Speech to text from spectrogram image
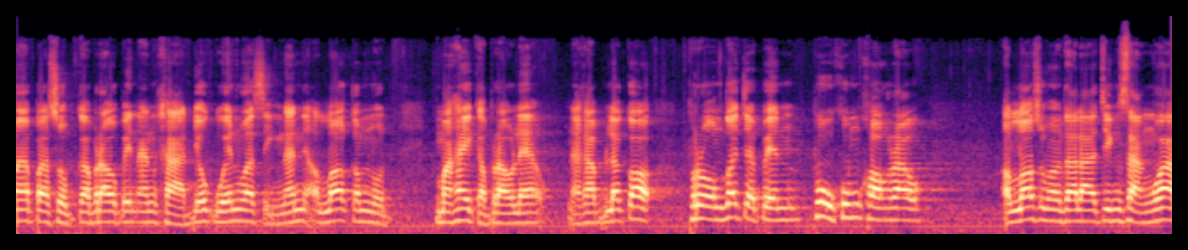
มาประสบกับเราเป็นอันขาด ยกเว้นว่าสิ่งนั้นอัลลอฮ์กำหนด มาให้กับเราแล้วนะครับ แล้วก็พระองค์ก็จะเป็นผู้คุ้มครองเราอัลลอฮ์สุบฮานตะอาลาจึงสั่งว่า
